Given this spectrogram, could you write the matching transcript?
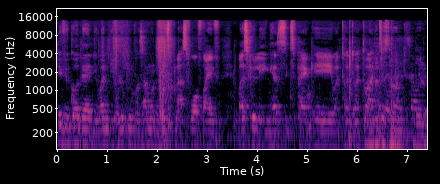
If you go there and you want you're looking for someone who's plus four, five, masculine, has six pack, hey, what what what what. That is the one they'll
